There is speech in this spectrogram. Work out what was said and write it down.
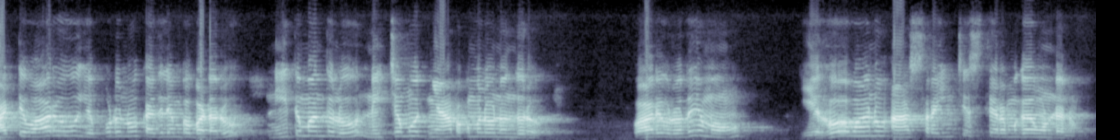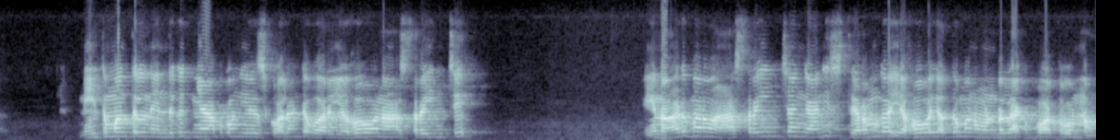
అట్టి వారు ఎప్పుడునూ కదిలింపబడరు నీతిమంతులు నిత్యము జ్ఞాపకములో నందురు. వారి హృదయము యహోవాను ఆశ్రయించి స్థిరముగా ఉండను. నీతిమంతులను ఎందుకు జ్ఞాపకం చేసుకోవాలంటే వారు యహోవాను ఆశ్రయించి ఈనాడు మనం ఆశ్రయించాం కానీ స్థిరంగా యహోవ యొద్ద మనం ఉండలేకపోతూ ఉన్నాం.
